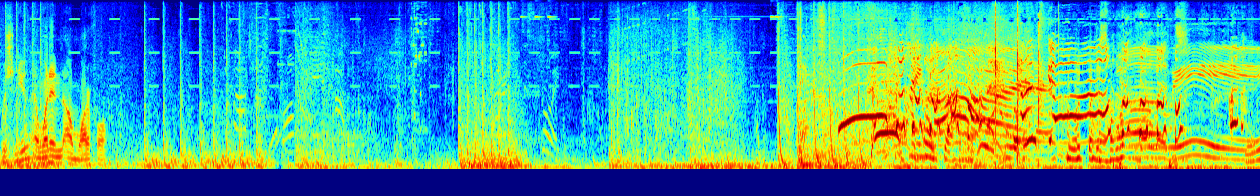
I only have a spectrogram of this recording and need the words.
Pushing you, and one in um, waterfall. Destroyed. What the hell? Holy.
